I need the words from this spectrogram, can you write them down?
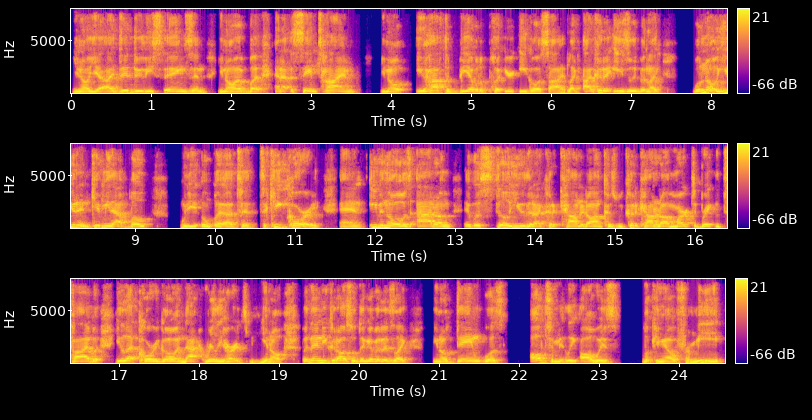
You know yeah i did do these things and you know but and at the same time you know, you have to be able to put your ego aside. Like I could have easily been like, well, no, you didn't give me that vote when you uh, to to keep Corey. And even though it was Adam, it was still you that I could have counted on because we could have counted on Mark to break the tie, but you let Corey go, and that really hurts me, you know. But then you could also think of it as like, you know, Dane was ultimately always looking out for me.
